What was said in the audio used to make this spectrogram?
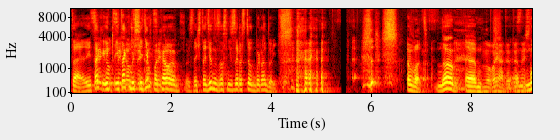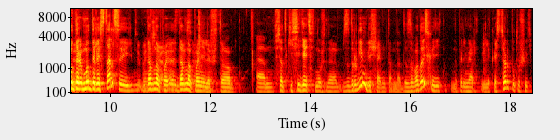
Да, и, так, мы сидим, пока, значит, один из нас не зарастет бородой. Вот. Но эм, Ну, понятно, это э, значит... мудр- мудрые старцы Типа давно, ничего, по- да, давно здесь, поняли, что все-таки сидеть нужно за другими вещами, там надо за водой сходить, например, или костер потушить.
